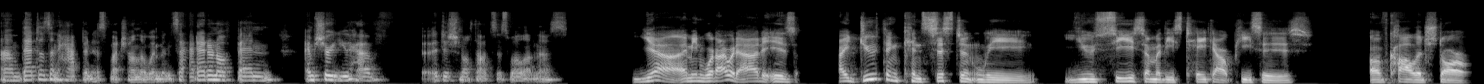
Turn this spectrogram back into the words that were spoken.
um, that doesn't happen as much on the women's side i don't know if ben i'm sure you have additional thoughts as well on this yeah i mean what i would add is i do think consistently you see some of these takeout pieces of college star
